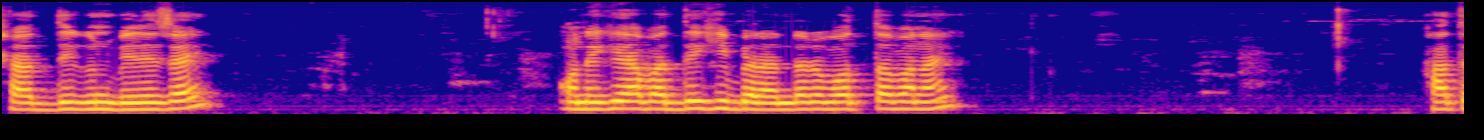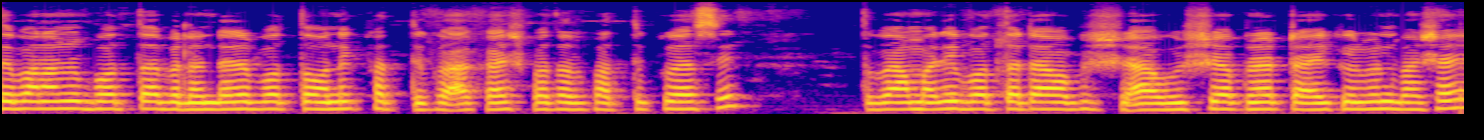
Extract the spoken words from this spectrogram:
স্বাদ দ্বিগুণ বেড়ে যায়। অনেকে আবার দেখি ব্লেন্ডারে ভর্তা বানায়। হাতে বানানোর ভর্তা ব্লেন্ডারের ভর্তা অনেক পার্থক্য, আকাশ পাতাল পার্থক্য আছে। তবে আমার এই ভর্তাটা অবশ্যই অবশ্যই আপনারা ট্রাই করবেন বাসায়।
